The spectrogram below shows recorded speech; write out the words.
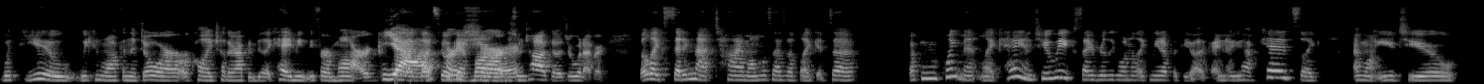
with you, we can walk in the door or call each other up and be like, "Hey, meet me for a marg." Yeah, like, let's go get margs and tacos or whatever. But like setting that time almost as if like it's a fucking appointment. Like, hey, in two weeks, I really want to like meet up with you. Like, I know you have kids. Like, I want you to,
